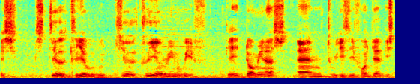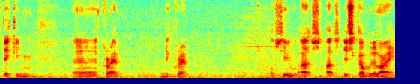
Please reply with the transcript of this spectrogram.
is still clear still clearing with okay dominus and too easy for jet is taking uh, crab the crab oh see us us is cover the line.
